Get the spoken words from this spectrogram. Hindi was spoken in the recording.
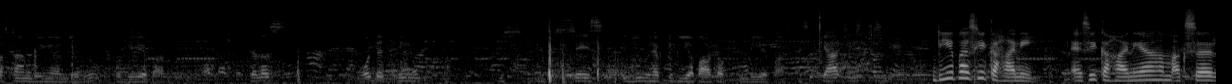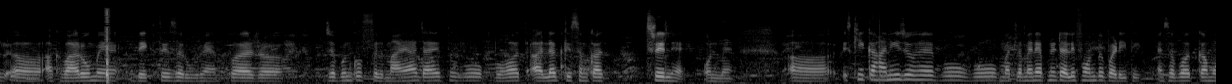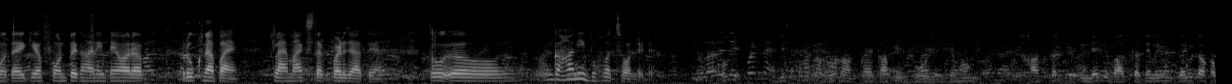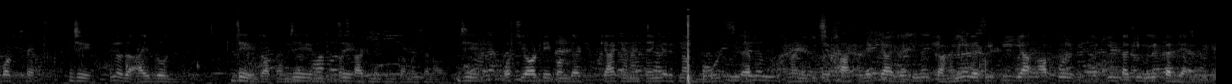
first time doing an interview for BA Pass. Tell us what the thing says you have to be a part of BA Pass. ऐसी क्या चीज़ थी? ए पास की कहानी। ऐसी कहानियाँ हम अक्सर अखबारों में देखते ज़रूर हैं, पर जब उनको फिल्माया जाए तो वो बहुत अलग किस्म का थ्रिल है उनमें। इसकी कहानी जो है वो वो मतलब मैंने अपने टेलीफोन पे पढ़ी थी। ऐसा बहुत कम होता है कि आप फ़ोन पे कहानी दें और आप रुक ना पाएँ, क्लाइमैक्स तक पढ़ जाते हैं। तो कहानी बहुत सॉलिड है। जिस तरह का रोल आपका है काफ़ी बोल्ड है। जब हम खास करके इंडिया की बात करते हैं व्हेन टॉक अबाउट सेक्स जी। यू नो द आईब्रोज जी, जी, जी। Start making comments and all ji. What's your take on that क्या कहना चाहेंगे? इतना बोल्ड स्टेप उठाने की खास वजह? क्या यकीन कहानी वैसी थी या आपको यकीन था कि मैं कर जाऊँगी?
